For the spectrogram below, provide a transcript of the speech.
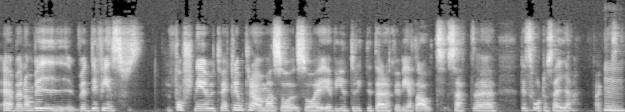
även om vi, det finns forskning och utveckling om trauma så, så är vi ju inte riktigt där att vi vet allt. Så att eh, det är svårt att säga faktiskt. Mm.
